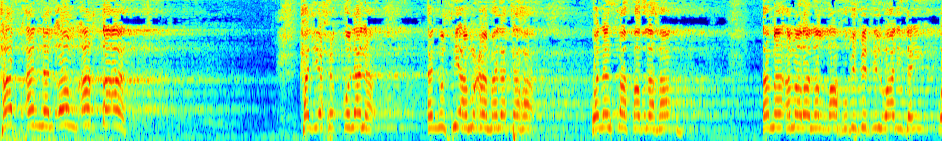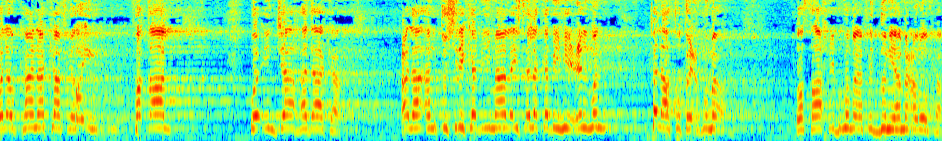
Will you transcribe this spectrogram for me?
هب أن الأم أخطأت. هل يحق لنا أن نسيء معاملتها؟ وننسى فضلها. أما أمرنا الله ببر الوالدين ولو كانا كافرين؟ فقال وإن جاهداك على أن تشرك بما ليس لك به علم فلا تطعهما وصاحبهما في الدنيا معروفا.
